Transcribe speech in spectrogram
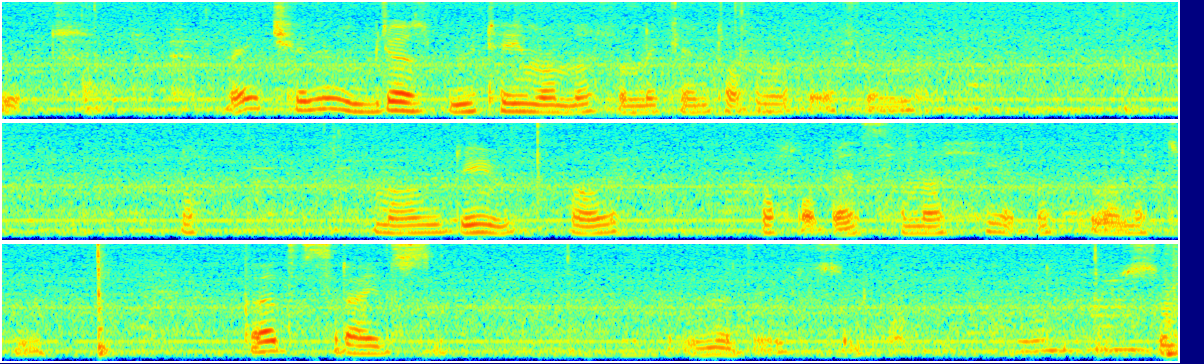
Evet. Ben kendimi biraz büyüteyim ondan sonra kendi takım arkadaşlarımla. Mavi değil mi? Mavi. Oha ben sana yardım falan etmiyorum. Galatasaraylısın. Ne diyorsun? Diyorsun.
